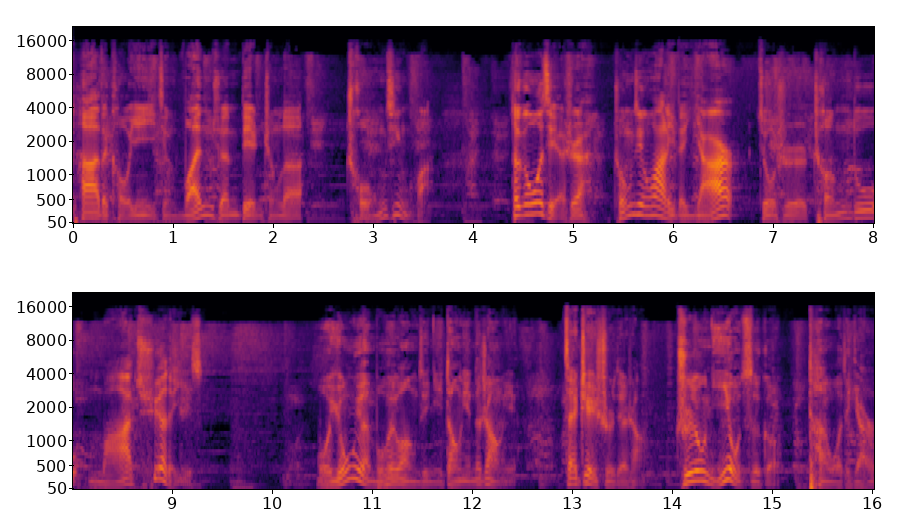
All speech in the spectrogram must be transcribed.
他的口音已经完全变成了重庆话。他跟我解释，重庆话里的“牙儿”就是成都麻雀的意思。我永远不会忘记你当年的仗义，在这世界上，只有你有资格弹我的牙儿。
